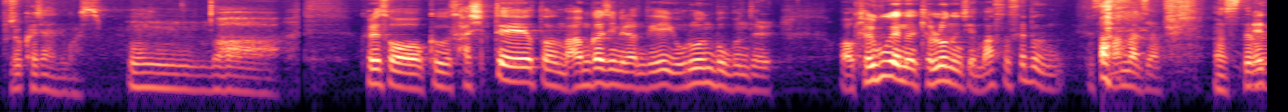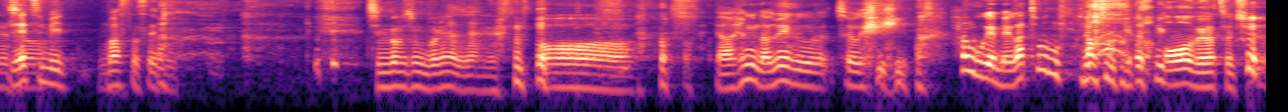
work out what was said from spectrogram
부족하지 않은 것 같습니다. 음, 아. 그래서 그 40대의 어떤 마음가짐이라는 게 이런 부분들 어, 결국에는 결론은 이제 마스터 세븐에서 만나자. 마스터 렛- 렛츠 밋 마스터 세븐. 진검승부를 하자. 어, 야 형님 나중에 그 저기 한국의 메가톤 같은 어 메가톤 좀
